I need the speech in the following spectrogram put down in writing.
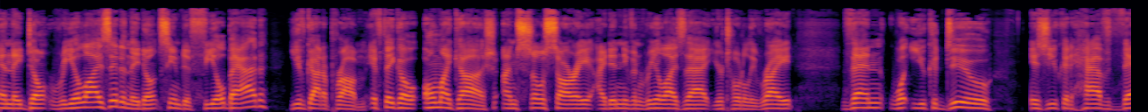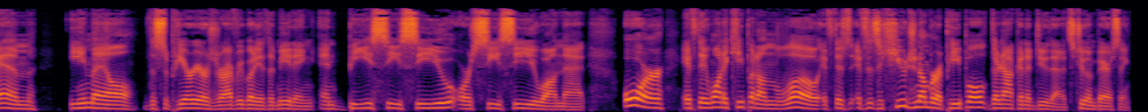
and they don't realize it and they don't seem to feel bad, you've got a problem. If they go, "Oh my gosh, I'm so sorry. I didn't even realize that. You're totally right." Then what you could do is you could have them email the superiors or everybody at the meeting and BCC you or CC you on that. Or if they want to keep it on the low, if there's if there's a huge number of people, they're not going to do that. It's too embarrassing.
